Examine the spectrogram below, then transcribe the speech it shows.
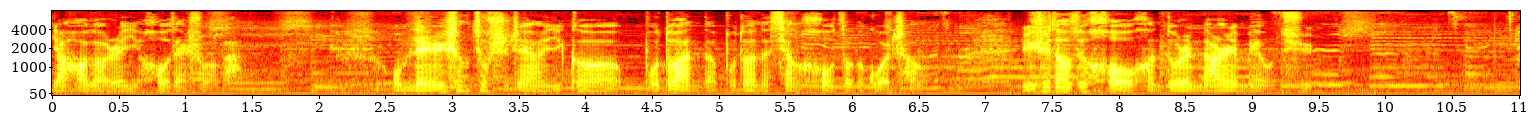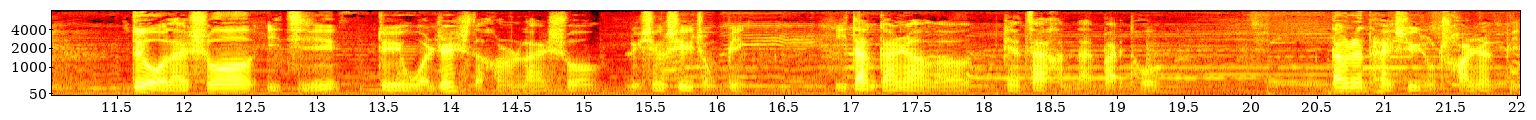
养好老人以后再说吧。”我们的人生就是这样一个不断的、不断的向后走的过程，于是到最后，很多人哪儿也没有去。对我来说，以及对于我认识的很多人来说，旅行是一种病，一旦感染了，便再很难摆脱。当然，它也是一种传染病。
